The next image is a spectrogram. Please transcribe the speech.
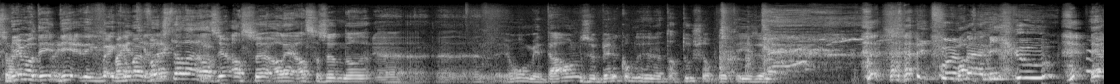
Sorry, Nee, maar die, die, ik, kan je me voorstellen als je, als, allee, als er zo'n eh, eh, een jongen met down zo binnenkomt in een tattoo shop, dat hij zo... Ik voel mij niet goed. Ja,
